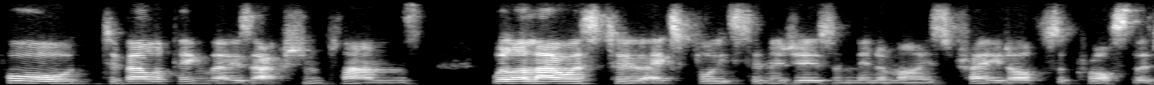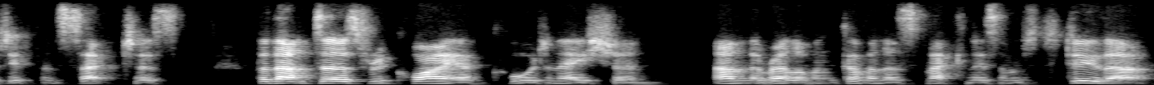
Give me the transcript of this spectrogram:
for developing those action plans will allow us to exploit synergies and minimize trade-offs across the different sectors. But that does require coordination and the relevant governance mechanisms to do that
